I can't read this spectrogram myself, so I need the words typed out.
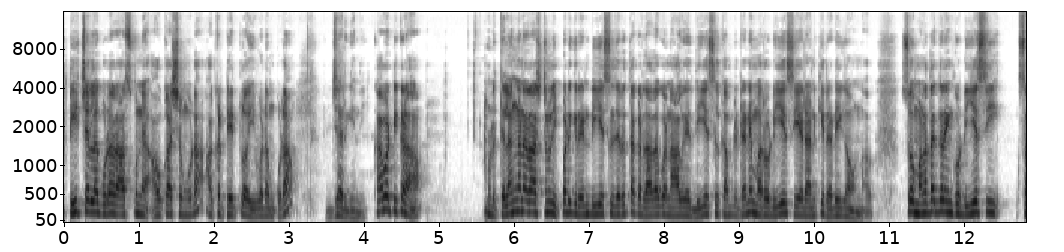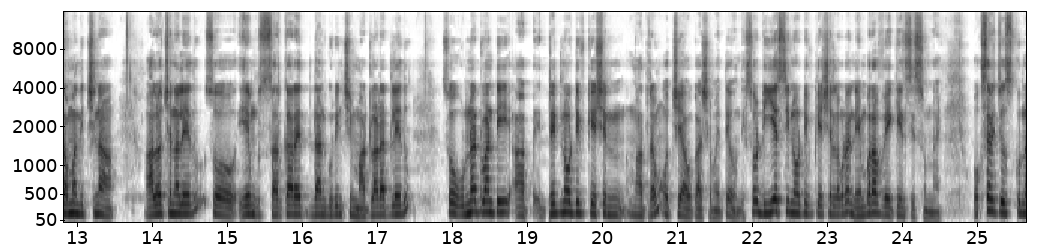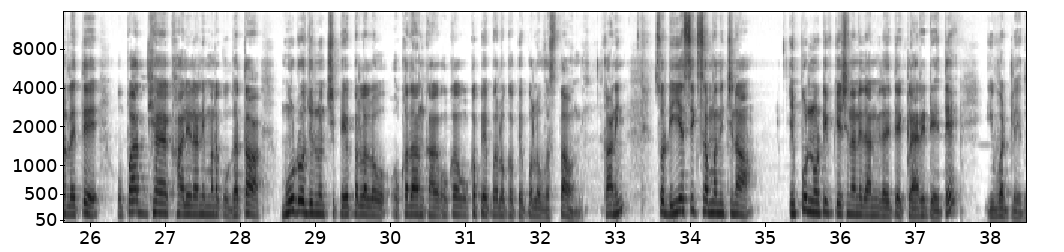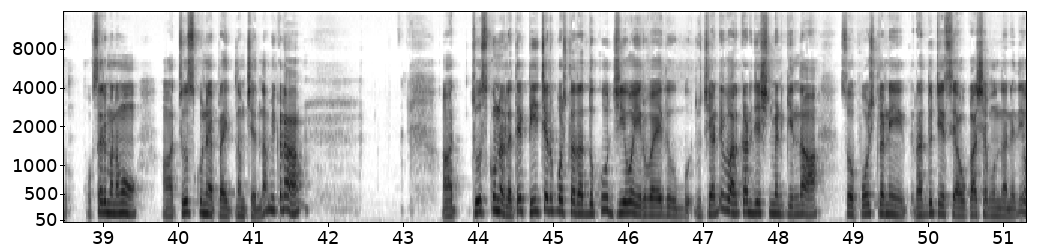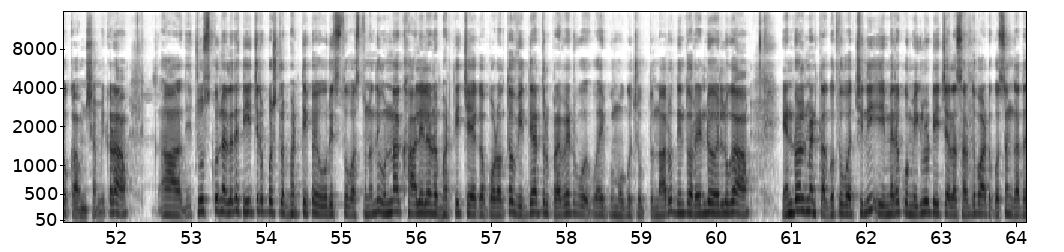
టీచర్లకు కూడా రాసుకునే అవకాశం కూడా అక్కడ టెట్ టెట్లో ఇవ్వడం కూడా జరిగింది. కాబట్టి ఇక్కడ మన తెలంగాణ రాష్ట్రంలో ఇప్పటికి రెండు డిఎస్సీలు జరిగితే అక్కడ దాదాపుగా నాలుగైదు డిఎస్సీలు కంప్లీట్ అయినాయి. మరో డిఎస్సీ చేయడానికి రెడీగా ఉన్నారు. సో మన దగ్గర ఇంకో డిఎస్సి సంబంధించిన ఆలోచన లేదు. సో ఏం సర్కార్ అయితే దాని గురించి మాట్లాడట్లేదు. సో ఉన్నటువంటి ఆ టెట్ నోటిఫికేషన్ మాత్రం వచ్చే అవకాశం అయితే ఉంది. సో డిఎస్సి నోటిఫికేషన్లో కూడా నెంబర్ ఆఫ్ వేకెన్సీస్ ఉన్నాయి. ఒకసారి చూసుకున్నట్లయితే ఉపాధ్యాయ ఖాళీలని మనకు గత మూడు రోజుల నుంచి పేపర్లలో ఒకదాని కా ఒక ఒక పేపర్లో ఒక పేపర్లో వస్తూ ఉంది. కానీ సో డిఎస్సికి సంబంధించిన ఎప్పుడు నోటిఫికేషన్ అనే దాని మీద అయితే క్లారిటీ అయితే ఇవ్వట్లేదు. ఒకసారి మనము చూసుకునే ప్రయత్నం చేద్దాం. ఇక్కడ ఆ, చూసుకున్నట్లయితే టీచర్ పోస్టుల రద్దుకు జీవో ఇరవై ఐదు రుచి అంటే వర్క్ అడ్జస్ట్మెంట్ కింద సో పోస్టులని రద్దు చేసే అవకాశం ఉందనేది ఒక అంశం. ఇక్కడ చూసుకున్నట్లయితే టీచర్ పోస్టుల భర్తీపై ఊరిస్తూ వస్తున్నది. ఉన్న ఖాళీలను భర్తీ చేయకపోవడంతో విద్యార్థులు ప్రైవేట్ వైపు మొగ్గు చూపుతున్నారు. దీంతో రెండు ఏళ్ళుగా ఎన్రోల్మెంట్ తగ్గుతూ వచ్చింది. ఈ మేరకు మిగులు టీచర్ల సర్దుబాటు కోసం గత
